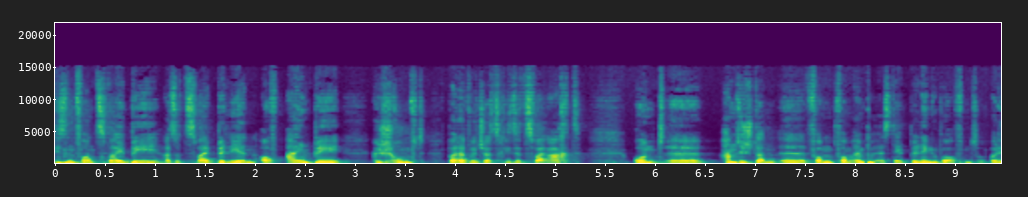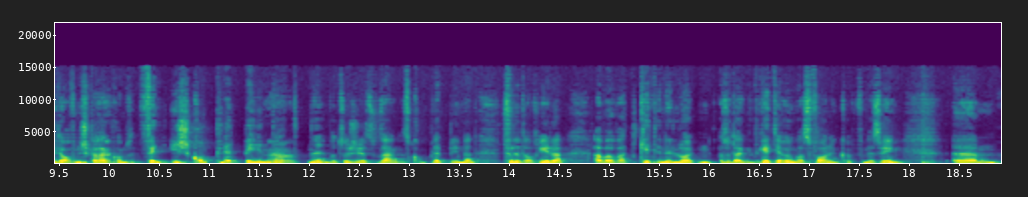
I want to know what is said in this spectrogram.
Die sind von 2B, also 2 Billion, auf 1B geschrumpft bei der Wirtschaftskrise 2.8 und äh, haben sich dann äh, vom, vom Empire State Building geworfen, so, weil die darauf nicht klargekommen sind. Finde ich komplett behindert, ne? Was soll ich jetzt so sagen? Ist komplett behindert, findet auch jeder. Aber was geht in den Leuten, also da geht ja irgendwas vor den Köpfen. Deswegen, ähm,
